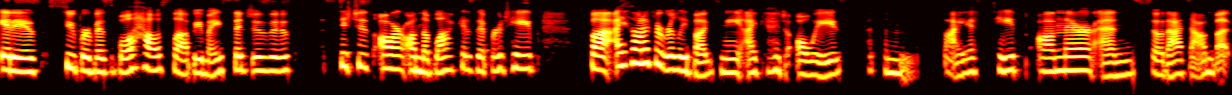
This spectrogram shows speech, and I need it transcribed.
It is super visible how sloppy my stitches is stitches are on the black zipper tape. But I thought if it really bugs me, I could always put some bias tape on there and sew that down. But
